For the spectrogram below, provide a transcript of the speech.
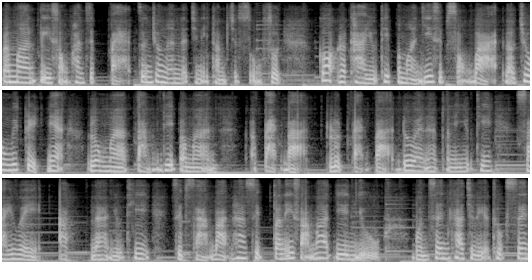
ประมาณปี 2018 ซึ่งช่วงนั้นดัชนีทำจุดสูงสุด ก็ราคาอยู่ที่ประมาณ 22 บาท แล้วช่วงวิกฤตเนี่ยลงมาต่ำที่ประมาณ 8 บาท หลุด 8 บาทด้วยนะตอนนี้อยู่ที่ไซเวย์อัพนะอยู่ที่ 13 บาท 50 ตอนนี้สามารถยืนอยู่บนเส้นค่าเฉลี่ยทุกเส้น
